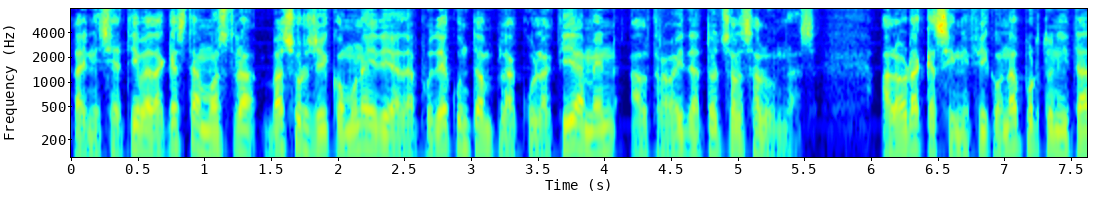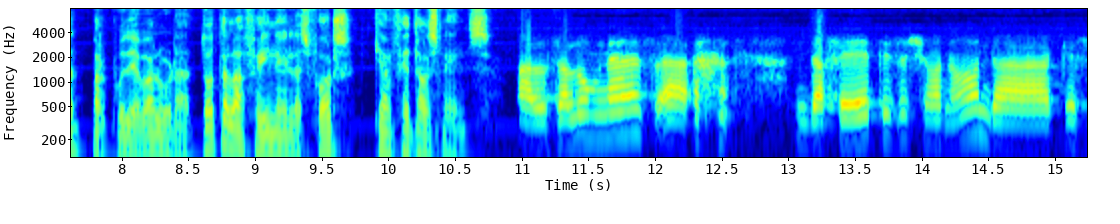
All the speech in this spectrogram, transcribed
La iniciativa d'aquesta mostra va sorgir com una idea de poder contemplar col·lectivament el treball de tots els alumnes, alhora que significa una oportunitat per poder valorar tota la feina i l'esforç que han fet els nens. Els alumnes, eh, de fet, és això, no?, de, que es,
